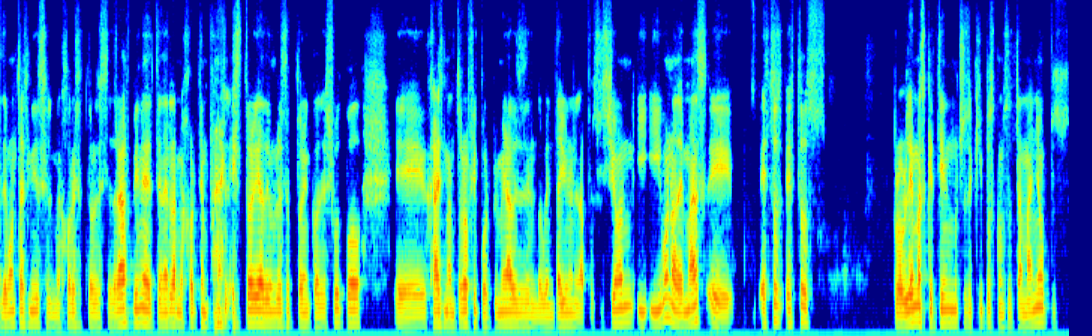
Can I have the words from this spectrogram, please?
Devonta Smith es el mejor receptor de este draft. Viene de tener la mejor temporada en la historia de un receptor en college football. Eh, Heisman Trophy por primera vez desde el 91 en la posición. Y, bueno, además, eh, estos, estos problemas que tienen muchos equipos con su tamaño, pues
